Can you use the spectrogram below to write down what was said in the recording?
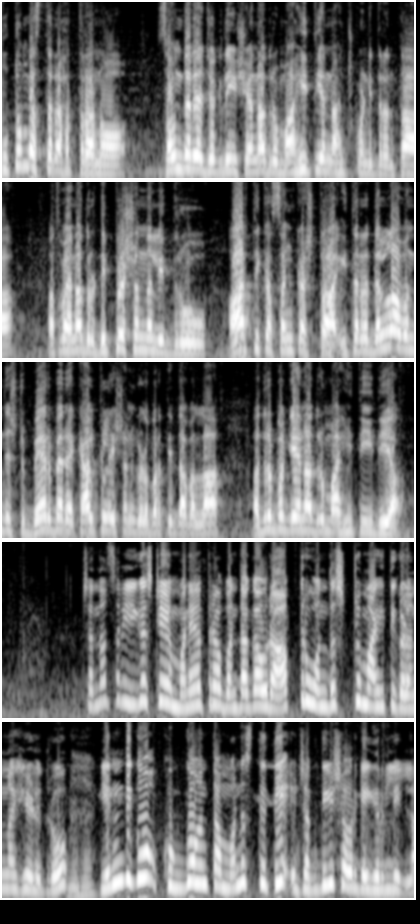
ಕುಟುಂಬಸ್ಥರ ಹತ್ರನೋ, ಸೌಂದರ್ಯ ಜಗದೀಶ್ ಏನಾದರೂ ಮಾಹಿತಿಯನ್ನು ಹಂಚ್ಕೊಂಡಿದ್ರಂತ? ಅಥವಾ ಏನಾದರೂ ಡಿಪ್ರೆಷನ್ನಲ್ಲಿದ್ದರು ಆರ್ಥಿಕ ಸಂಕಷ್ಟ, ಈ ಥರದ್ದೆಲ್ಲ ಒಂದಿಷ್ಟು ಬೇರೆ ಬೇರೆ ಕ್ಯಾಲ್ಕುಲೇಷನ್ಗಳು ಬರ್ತಿದ್ದಾವಲ್ಲ, ಅದ್ರ ಬಗ್ಗೆ ಏನಾದರೂ ಮಾಹಿತಿ ಇದೆಯಾ? ಚಂದನ್ ಸರ್, ಈಗಷ್ಟೇ ಮನೆ ಹತ್ರ ಬಂದಾಗ ಅವ್ರ ಆಪ್ತರು ಒಂದಷ್ಟು ಮಾಹಿತಿಗಳನ್ನ ಹೇಳಿದ್ರು. ಎಂದಿಗೂ ಕುಗ್ಗುವಂತ ಮನಸ್ಥಿತಿ ಜಗದೀಶ್ ಅವ್ರಿಗೆ ಇರಲಿಲ್ಲ.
